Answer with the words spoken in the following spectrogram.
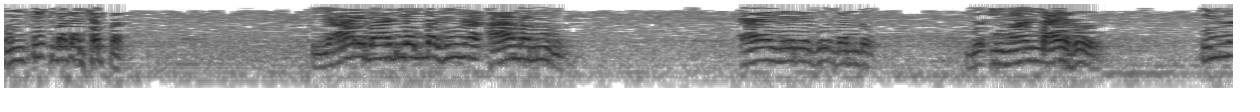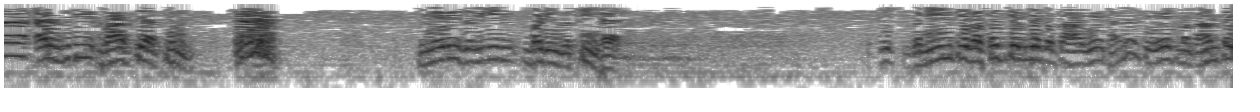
انتیس بٹا چھپن۔ یا عبادی اللہ دینا آ اے میرے گو بندو جو ایمان لائے ہو ان عرضی واقع تم میری زمین بڑی وسیع ہے۔ اس زمین کی وسط کے لیے تو کہا یہ تھا نا کہ ایک مکان پہ ہی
